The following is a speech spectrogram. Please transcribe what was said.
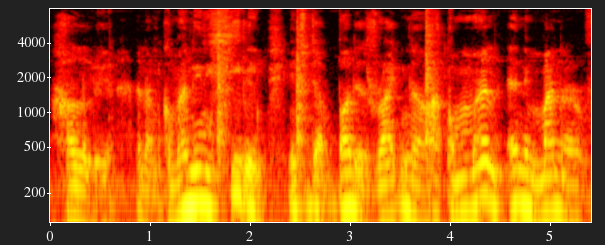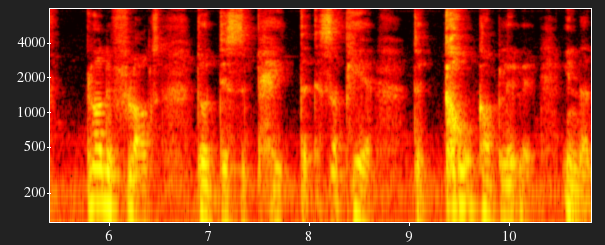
Hallelujah. And I'm commanding healing into their bodies right now. I command any manner of bloody flux to dissipate, to disappear, to go completely in the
